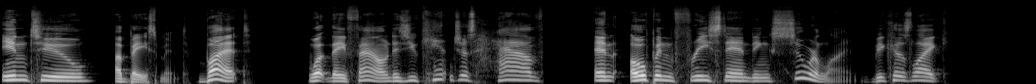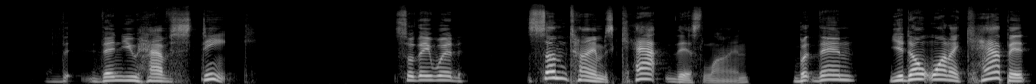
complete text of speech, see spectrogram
into a basement. But what they found is you can't just have an open freestanding sewer line because like th- then you have stink. So they would sometimes cap this line, but then you don't want to cap it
